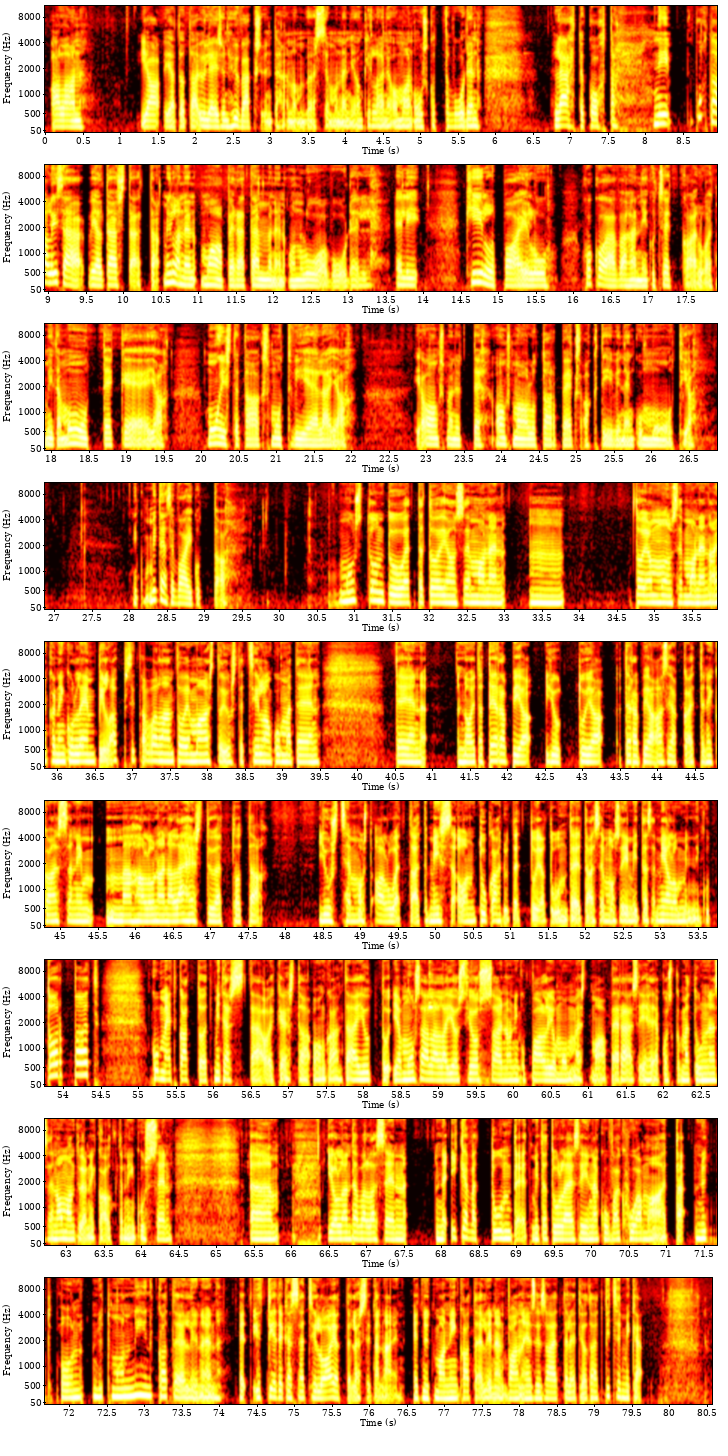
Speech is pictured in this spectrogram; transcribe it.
alan ja, ja tota, yleisön hyväksyntähän on myös semmoinen jonkinlainen oman uskottavuuden lähtökohta. Niin puhutaan lisää vielä tästä, että millainen maaperä tämmöinen on luovuudelle. Eli kilpailu, koko ajan vähän niin kuin tsekkailu, että mitä muut tekee ja muistetaanko mut vielä ja, ja onko mä nyt, onko mä ollut tarpeeksi aktiivinen kuin muut ja niin kuin, miten se vaikuttaa? Musta tuntuu, että toi on semmoinen mm, toi on mun semmoinen aika niin kuin lempilapsi tavallaan toi maasto just, että silloin kun mä teen, teen noita terapiajuttuja terapia-asiakkaitteni kanssa, niin mä haluan aina lähestyä tota just semmoista aluetta, että missä on tukahdutettuja tunteita ja semmoisia, mitä sä mieluummin niin kuin torppaat kun meet katsoo, että mitä tämä oikeastaan onkaan tämä juttu. Ja musalalla, jos jossain on niin kuin paljon mun mielestä maaperää siihen, ja koska mä tunnen sen oman työni kautta niin kuin sen ähm, jollain tavalla sen ne ikävät tunteet, mitä tulee siinä, kun vaikka huomaa, että nyt, on, nyt mä oon niin kateellinen, että et tietenkään sä et silloin ajattele sitä näin, että nyt mä oon niin kateellinen, vaan ensin sä ajattelet jotain, että vitsi mikä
